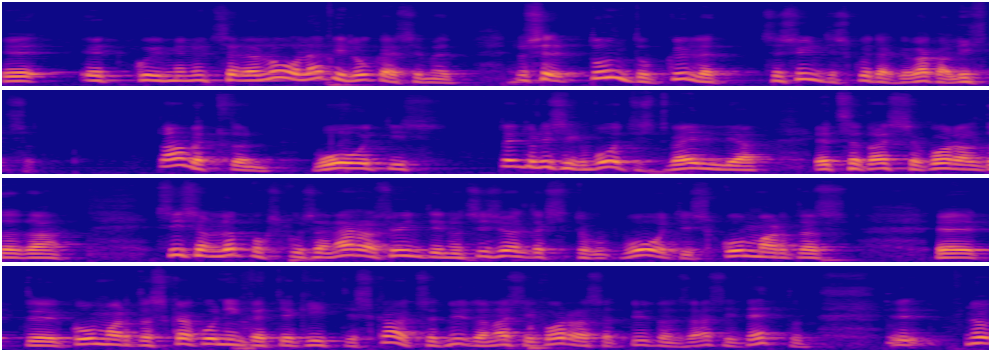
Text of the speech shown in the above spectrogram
et, et kui me nüüd selle loo läbi lugesime, et no see tundub küll, et see sündis kuidagi väga lihtsalt. Taavet on voodis, ta ei tule isegi voodist välja, et seda asja korraldada. siis on lõpuks, kui see on ära sündinud, siis öeldakse, et voodis kummardas et kummardas ka kuningat ja kiitis ka, ütles, et nüüd on asi korras, et nüüd on see asi tehtud. no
